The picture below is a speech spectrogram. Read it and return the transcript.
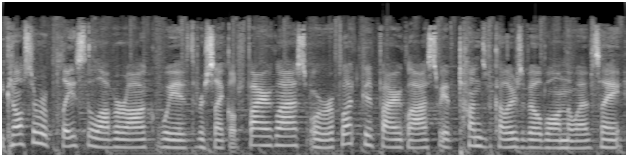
You can also replace the lava rock with recycled fireglass or reflective fireglass. We have tons of colors available on the website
